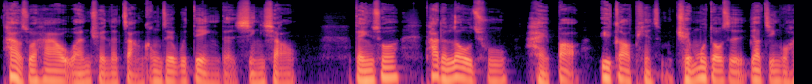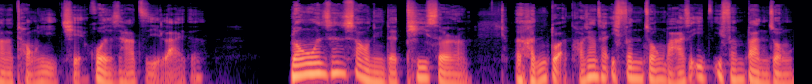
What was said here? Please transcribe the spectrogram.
他有说他要完全的掌控这部电影的行销，等于说他的露出、海报、预告片什么，全部都是要经过他的同意，且或者是他自己来的。龙纹身少女的 teaser 呃很短，好像才一分钟吧，还是一一分半钟，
